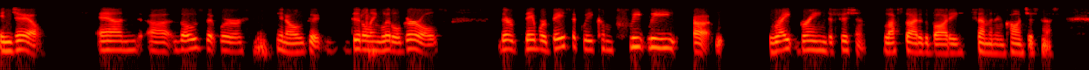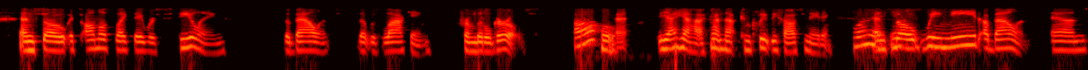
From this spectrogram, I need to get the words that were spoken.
in jail and uh, those that were, you know, the diddling little girls, they were basically completely uh, right brain deficient, left side of the body, feminine consciousness. And so it's almost like they were stealing the balance that was lacking from little girls. Oh. Yeah, yeah, I find that completely fascinating. What and so we need a balance. And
